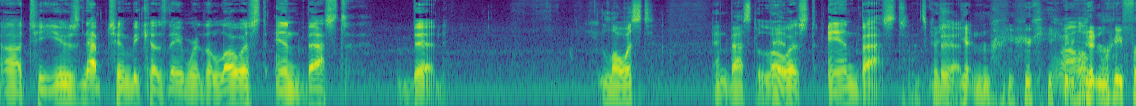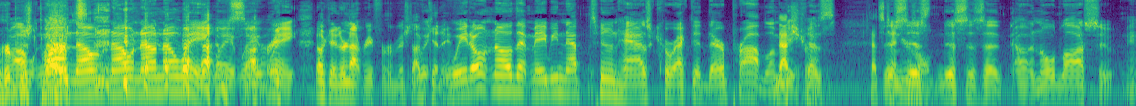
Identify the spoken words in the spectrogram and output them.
uh, to use Neptune because they were the lowest and best bid. Lowest and best. bid. Lowest and best. That's because you're getting you're Well, getting refurbished well, parts. No, no, no, no. Wait, wait, wait, wait. Okay, they're not refurbished. I'm we, kidding. We don't know that maybe Neptune has corrected their problem That's true. That's 10 this years is old. this is a uh, an old lawsuit. Yeah.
